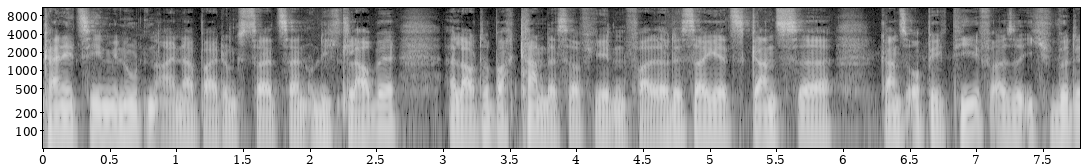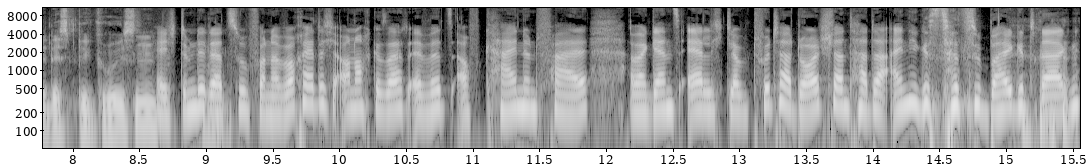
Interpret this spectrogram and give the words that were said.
keine 10 Minuten Einarbeitungszeit sein. Und ich glaube, Herr Lauterbach kann das auf jeden Fall. Also Das sei jetzt ganz, äh, ganz objektiv. Also ich würde das begrüßen. Ich stimme dir dazu. Vor einer Woche hätte ich auch noch gesagt, er wird es auf keinen Fall. Aber ganz ehrlich, ich glaube, Twitter Deutschland hat da einiges dazu beigetragen,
